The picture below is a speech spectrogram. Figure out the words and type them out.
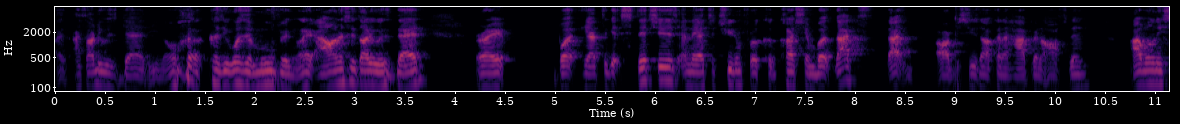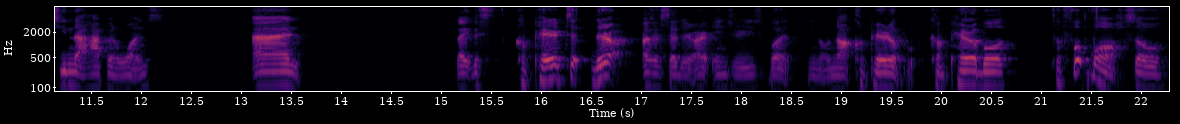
I, I thought he was dead, you know, because he wasn't moving. Like I honestly thought he was dead, right? But he had to get stitches, and they had to treat him for a concussion. But that's that obviously is not going to happen often. I've only seen that happen once, and like this compared to there, as I said, there are injuries, but you know, not comparable comparable to football. So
